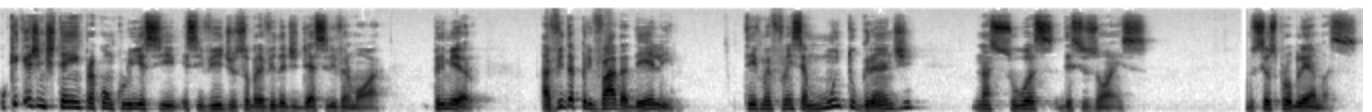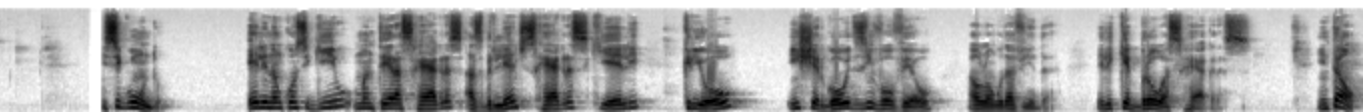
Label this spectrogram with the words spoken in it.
o que, que a gente tem para concluir esse, esse vídeo sobre a vida de Jesse Livermore? Primeiro, a vida privada dele teve uma influência muito grande nas suas decisões, nos seus problemas. E segundo, ele não conseguiu manter as regras, as brilhantes regras que ele criou, enxergou e desenvolveu ao longo da vida ele quebrou as regras. Então,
